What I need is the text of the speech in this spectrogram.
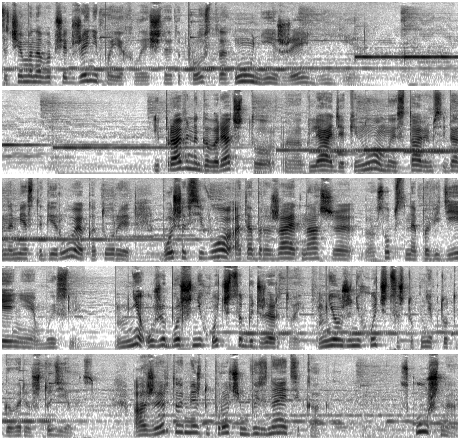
Зачем она вообще к Жене поехала, я считаю, это просто унижение. И правильно говорят, что, э, глядя кино, мы ставим себя на место героя, который больше всего отображает наше э, собственное поведение, мысли. Мне уже больше не хочется быть жертвой. Мне уже не хочется, чтобы мне кто-то говорил, что делать. А жертвой, между прочим, вы знаете как. Скучно.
